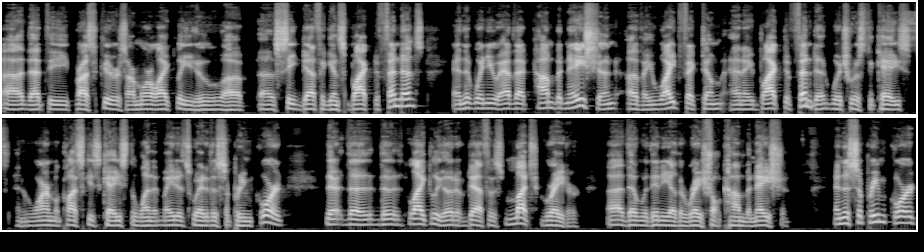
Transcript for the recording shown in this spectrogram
Uh, that the prosecutors are more likely to uh, uh, seek death against black defendants, and that when you have that combination of a white victim and a black defendant, which was the case in Warren McCleskey's case, the one that made its way to the Supreme Court, the the, the likelihood of death is much greater uh, than with any other racial combination. And the Supreme Court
